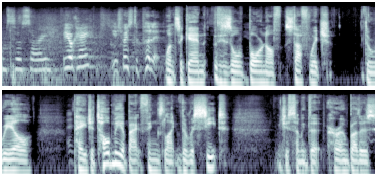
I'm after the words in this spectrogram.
I'm so sorry. Are you okay? You're supposed to pull it. Once again, this is all born of stuff which the real Paige had told me about things like the receipt, which is something that her own brothers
